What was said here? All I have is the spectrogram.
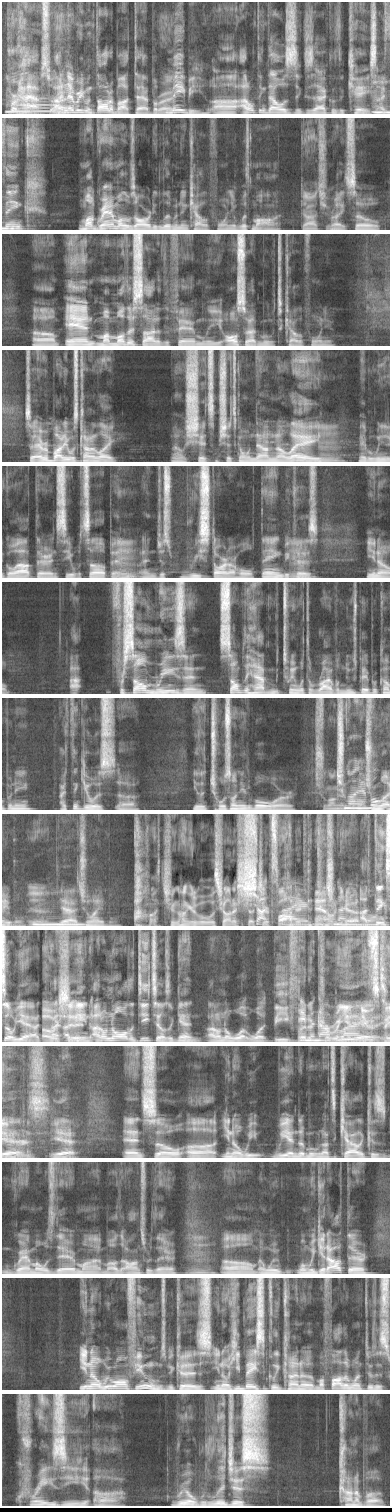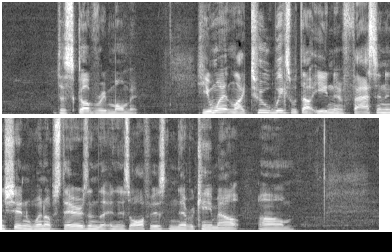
Perhaps I never even thought about that, but Right. maybe. Uh, I don't think that was exactly the case. I think my grandmother was already living in California with my aunt. Gotcha. right? So, um, and my mother's side of the family also had moved to California. So everybody was kind of like, "Oh shit, some shit's going down in L.A. Mm. Maybe we need to go out there and see what's up and Mm. and just restart our whole thing because, you know." I, for some reason, something happened between with the rival newspaper company. I think it was uh, either 조선일보 or 중앙일보. 중앙일보? 중앙일보. Yeah. Yeah, 중앙일보. 중앙일보 was trying to shut your Shots father fired. down. 중앙일보. Yeah. I think so. Yeah. I, Oh, I, I shit. mean, I don't know all the details. Again, I don't know what what Beef They for the monopolized. Korean Yeah, newspapers. Yeah, yeah. And so, uh, you know, we we ended up moving out to Cali because grandma was there, my my other aunts were there, Mm. um, and we when we get out there, you know, we were on fumes because you know he basically kind of my father went through this crazy, uh, real religious kind of a discovery moment. He went like two weeks without eating and fasting and shit, and went upstairs in the in his office, never came out. Um,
